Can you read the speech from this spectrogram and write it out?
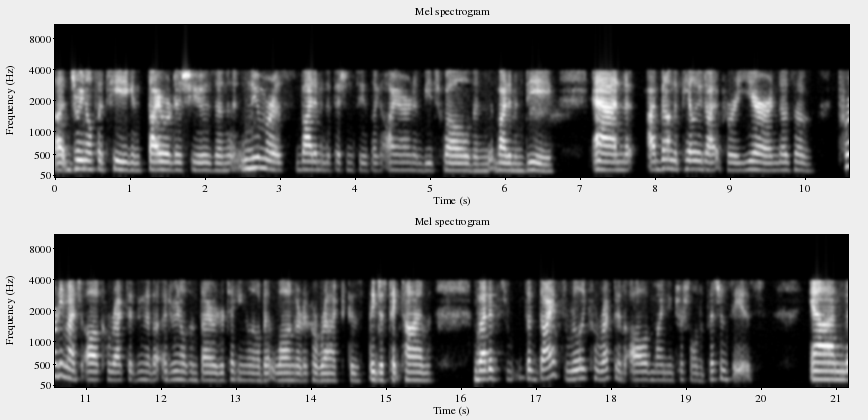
uh, adrenal fatigue and thyroid issues and numerous vitamin deficiencies like iron and B12 and vitamin D. And I've been on the paleo diet for a year, and those have pretty much all corrected. You know, the adrenals and thyroid are taking a little bit longer to correct because they just take time. But it's the diet's really corrected all of my nutritional deficiencies. And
